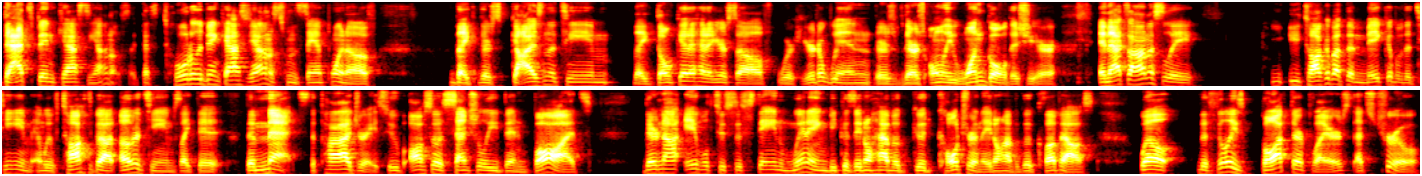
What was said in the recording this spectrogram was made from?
that's been Castellanos. Like that's totally been Castellanos from the standpoint of like there's guys in the team like don't get ahead of yourself. We're here to win. There's there's only one goal this year, and that's honestly you, you talk about the makeup of the team, and we've talked about other teams like the the Mets, the Padres, who've also essentially been bought. They're not able to sustain winning because they don't have a good culture and they don't have a good clubhouse. Well, the Phillies bought their players. That's true,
